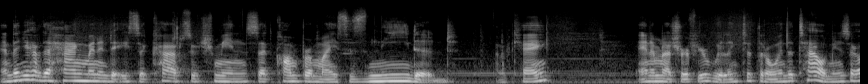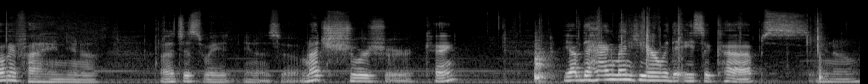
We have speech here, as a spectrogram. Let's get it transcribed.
And then you have the Hangman and the Ace of Cups, which means that compromise is needed. Okay? And I'm not sure if you're willing to throw in the towel. I mean, it's like, okay, fine, you know. Let's just wait, you know, so I'm not sure, sure, okay? You have the hangman here with the ace of cups, you know.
